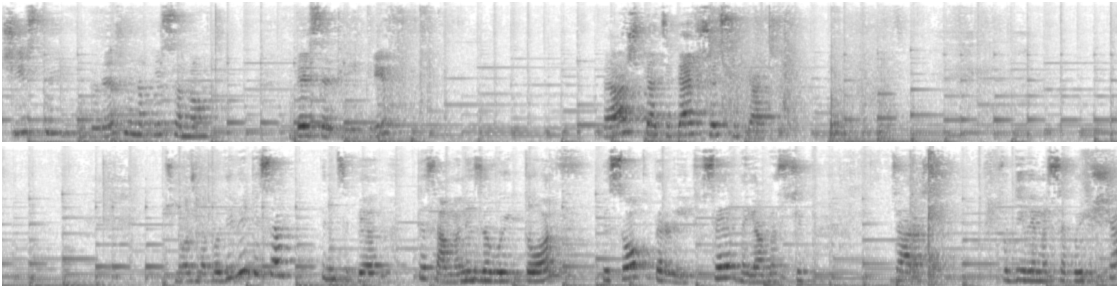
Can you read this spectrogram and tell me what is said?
Чистий, обережно написано 10 літрів. pH 5,5, 6,5. Можна подивитися, в принципі, те саме низовий торф, пісок, перліт. Все в наявності. Зараз подивимося ближче.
